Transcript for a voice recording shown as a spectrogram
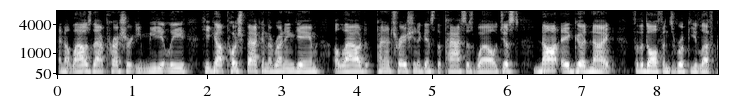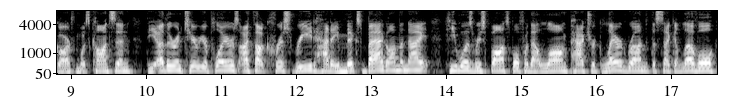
and allows that pressure immediately. He got pushed back in the running game, allowed penetration against the pass as well. Just not a good night for the Dolphins rookie left guard from Wisconsin. The other interior players, I thought Chris Reed had a mixed bag on the night. He was responsible for that long Patrick Laird run at the second level,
